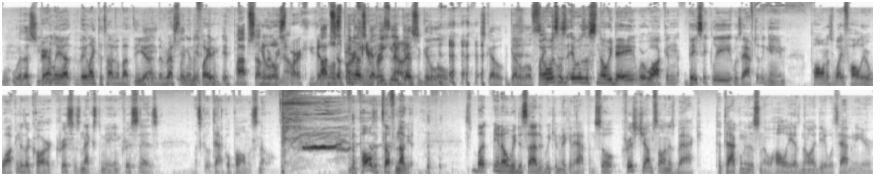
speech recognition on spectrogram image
w- with us? You- Apparently, uh, they like to talk about the uh, the wrestling it- and the it- fighting. It, it pops up You got a little now- spark. You got a pops little up. He does in your get- he- He, does get a little. he's got a got a little fight so it to was, him. a, it was a snowy day. We're walking. Basically, it was after the game. Paul and his wife Holly were walking to their car. Chris is next to me, and Chris says, "Let's go tackle Paul in the snow." And Paul's a tough nugget, but you know we decided we could make it happen. So Chris jumps on his back to tackle him in the snow. Holly has no idea what's happening here.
